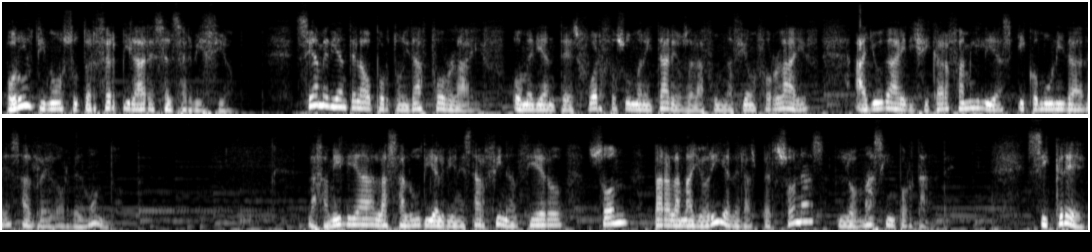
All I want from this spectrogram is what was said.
Por último, su tercer pilar es el servicio sea mediante la oportunidad For Life o mediante esfuerzos humanitarios de la Fundación For Life, ayuda a edificar familias y comunidades alrededor del mundo. La familia, la salud y el bienestar financiero son para la mayoría de las personas lo más importante. Si cree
